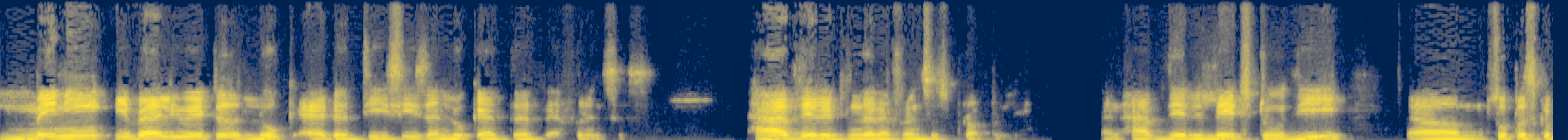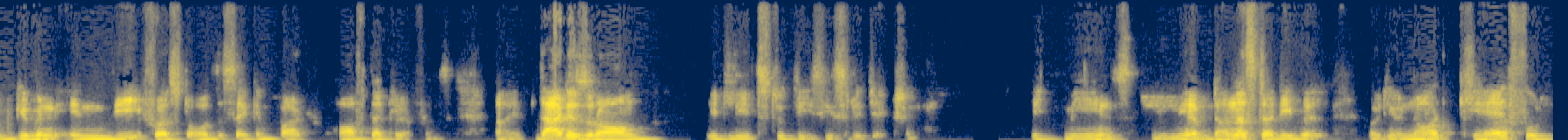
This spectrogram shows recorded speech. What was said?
Many evaluators look at a thesis and look at the references have they written the references properly and have they relate to the um, superscript given in the first or the second part of that reference. Now, if that is wrong, it leads to thesis rejection. It means you may have done a study well, but you're not careful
